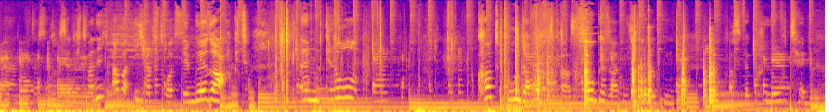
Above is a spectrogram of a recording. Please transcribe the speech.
Ähm, das interessiert dich zwar nicht, aber ich habe es trotzdem gesagt. Ähm, Klo Kottbruder Podcast. So gesagt, nicht Kloten. Was für Kloten.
